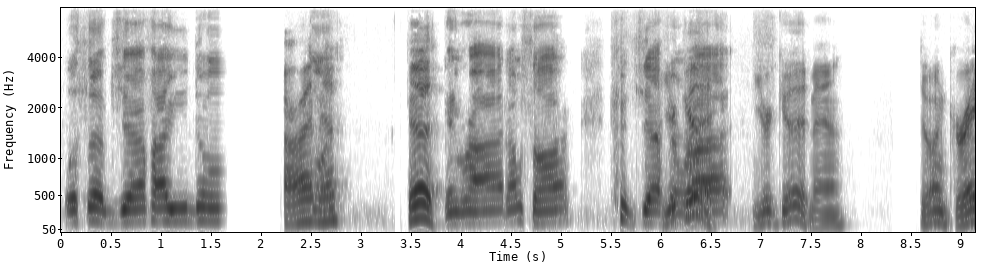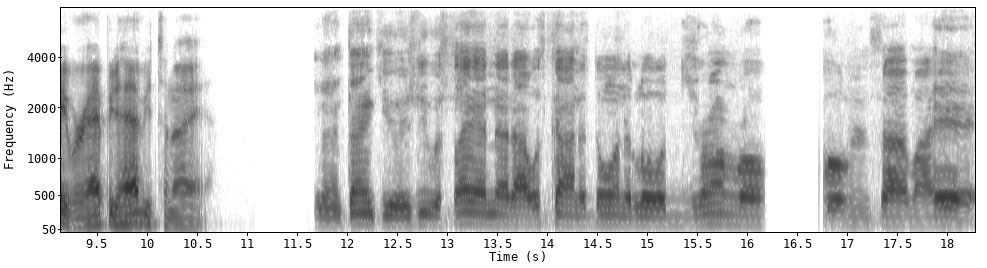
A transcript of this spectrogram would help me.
What's up, Jeff? How you doing? All right, man. Good. And Rod, I'm sorry. Jeff You're and good. Rod. You're good, man. Doing great. We're happy to have you tonight. Man, thank you. As you were saying that, I was kind of doing a little drum roll inside my head.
